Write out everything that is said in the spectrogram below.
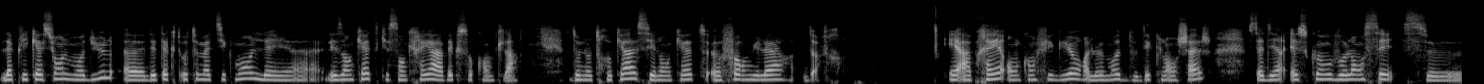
l'application, le module, euh, détecte automatiquement les, euh, les, enquêtes qui sont créées avec ce compte-là. Dans notre cas, c'est l'enquête euh, formulaire d'offre. Et après, on configure le mode de déclenchage, c'est-à-dire est-ce qu'on veut lancer ce,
